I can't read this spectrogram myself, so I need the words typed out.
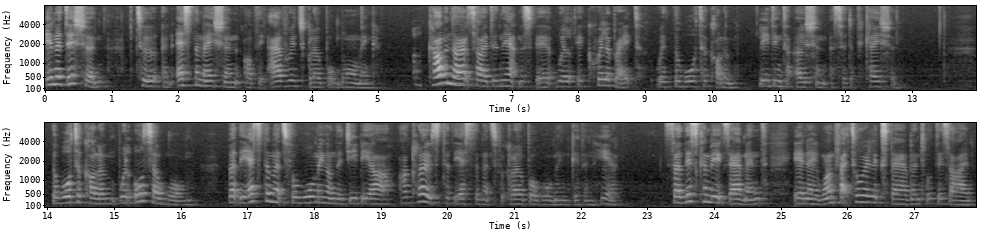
in addition to an estimation of the average global warming. Carbon dioxide in the atmosphere will equilibrate with the water column, leading to ocean acidification. The water column will also warm, but the estimates for warming on the GBR are close to the estimates for global warming given here. So this can be examined in a one factorial experimental design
